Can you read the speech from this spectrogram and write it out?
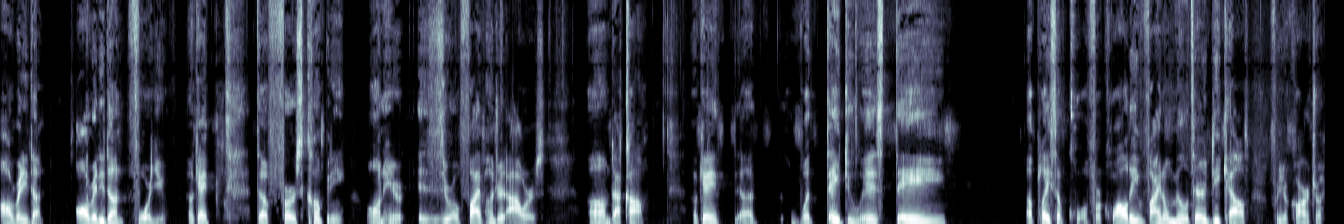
already done. Already done for you. Okay. The first company on here is 0500hours.com. Um, .com. okay. Uh, what they do is they a place of for quality vinyl military decals for your car or truck.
